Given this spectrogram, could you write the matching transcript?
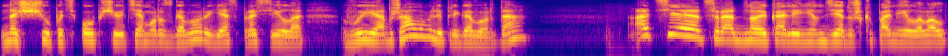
нащупать общую тему разговора, я спросила, «Вы обжаловали приговор, да?» «Отец родной Калинин дедушка помиловал,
